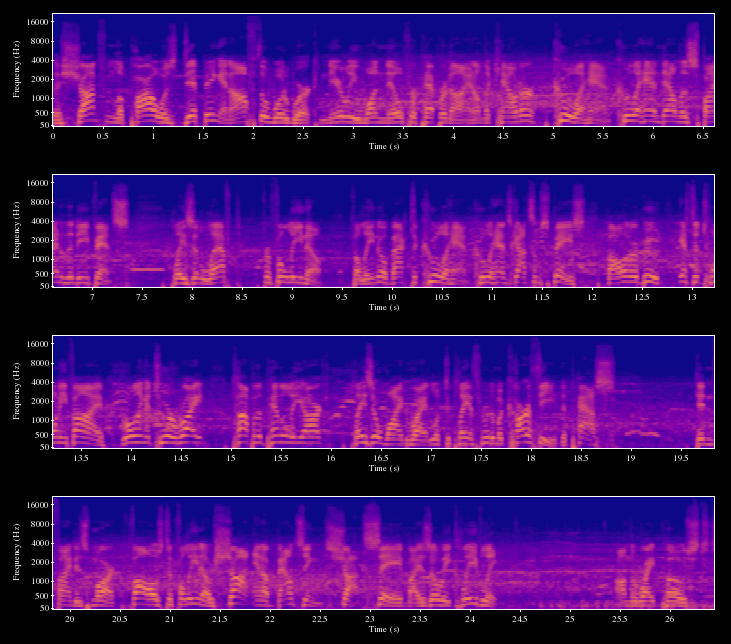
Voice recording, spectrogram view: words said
The shot from Laparo was dipping and off the woodwork. Nearly 1 0 for Pepperdine. On the counter, Colohan. Colohan down the spine of the defense. Plays it left for Folino. Folino back to Colohan. Colohan's got some space. Ball at her boot. Gets to 25. Rolling it to her right. Top of the penalty arc. Plays it wide right. Look to play it through to McCarthy. The pass didn't find his mark. Falls to Folino. Shot and a bouncing shot saved by Zoe Cleveley on the right post.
